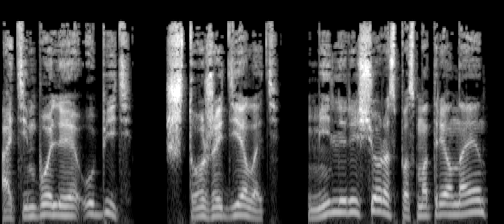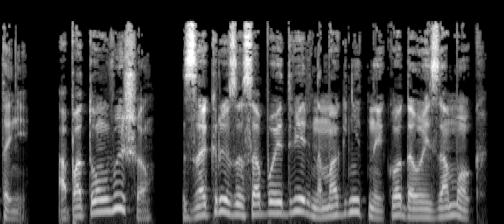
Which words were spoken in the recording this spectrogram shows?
а тем более убить? Что же делать? Миллер еще раз посмотрел на Энтони, а потом вышел, закрыв за собой дверь на магнитный кодовый замок.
